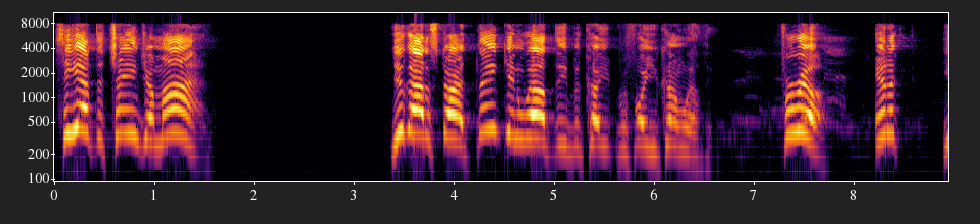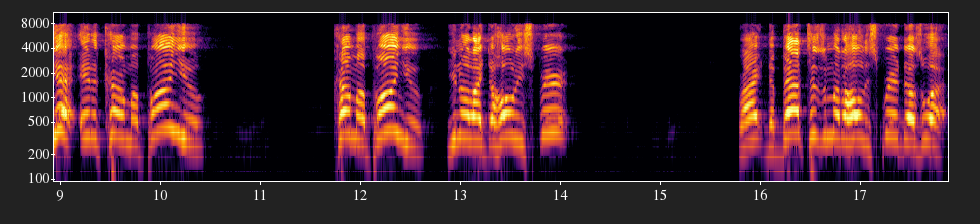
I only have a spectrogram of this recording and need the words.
See, you have to change your mind. You got to start thinking wealthy because, before you come wealthy. For real. It'll, yeah, it'll come upon you. Come upon you. You know, like the Holy Spirit right? The baptism of the Holy Spirit does what?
